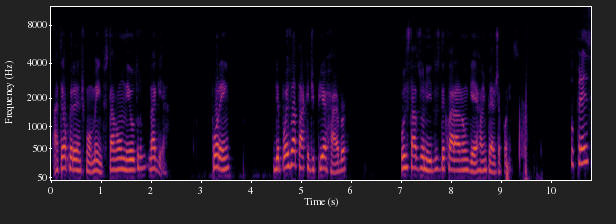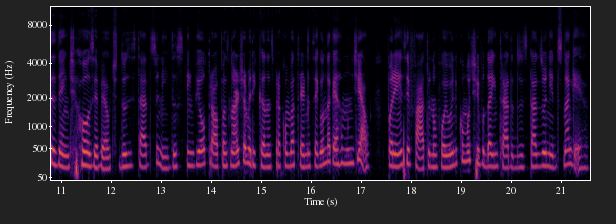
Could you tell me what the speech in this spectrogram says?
até o presente momento, estavam neutros na guerra. Porém, depois do ataque de Pearl Harbor, os Estados Unidos declararam guerra ao Império Japonês. O presidente Roosevelt dos Estados Unidos enviou tropas norte-americanas para combater na Segunda Guerra Mundial, porém esse fato não foi o único motivo da entrada dos Estados Unidos na guerra.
